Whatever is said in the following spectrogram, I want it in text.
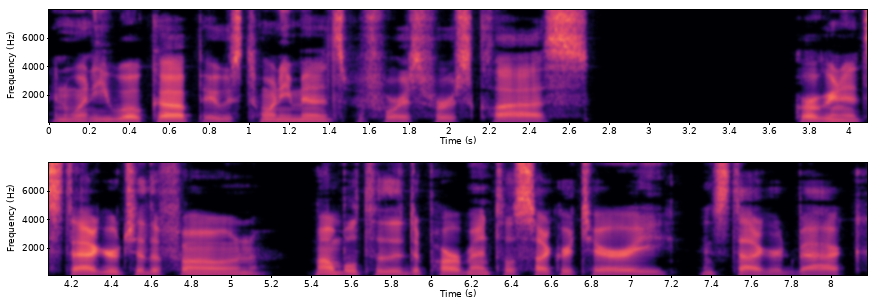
and when he woke up, it was 20 minutes before his first class. Grogan had staggered to the phone, mumbled to the departmental secretary, and staggered back.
